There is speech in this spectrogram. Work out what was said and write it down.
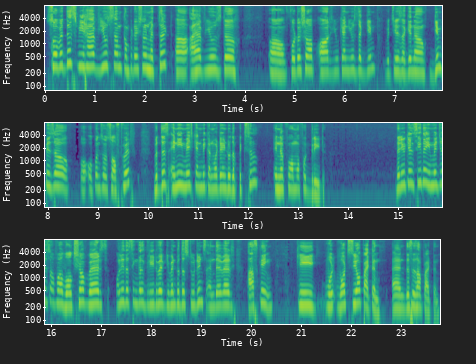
So with this, we have used some computational method. Uh, I have used uh, uh, Photoshop, or you can use the GIMP, which is again a GIMP is a, a open source software. With this, any image can be converted into the pixel in a form of a grid. Then you can see the images of our workshop where only the single grid were given to the students, and they were asking, Ki, "What's your pattern?" And this is our pattern.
